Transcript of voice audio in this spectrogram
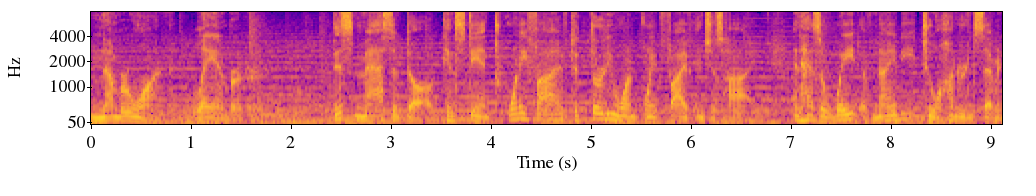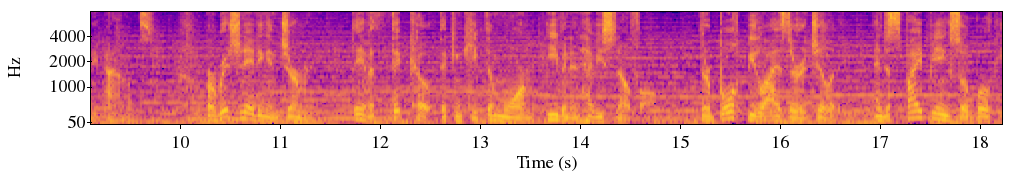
Number 1. Leonberger. This massive dog can stand 25 to 31.5 inches high and has a weight of 90 to 170 pounds. Originating in Germany, they have a thick coat that can keep them warm even in heavy snowfall. Their bulk belies their agility, and despite being so bulky,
